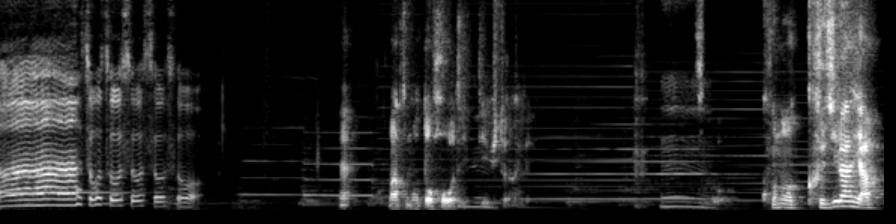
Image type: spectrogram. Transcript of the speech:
ああそうそうそうそうそ松本浩二っていう人だけど、うう。んこのクジラや、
